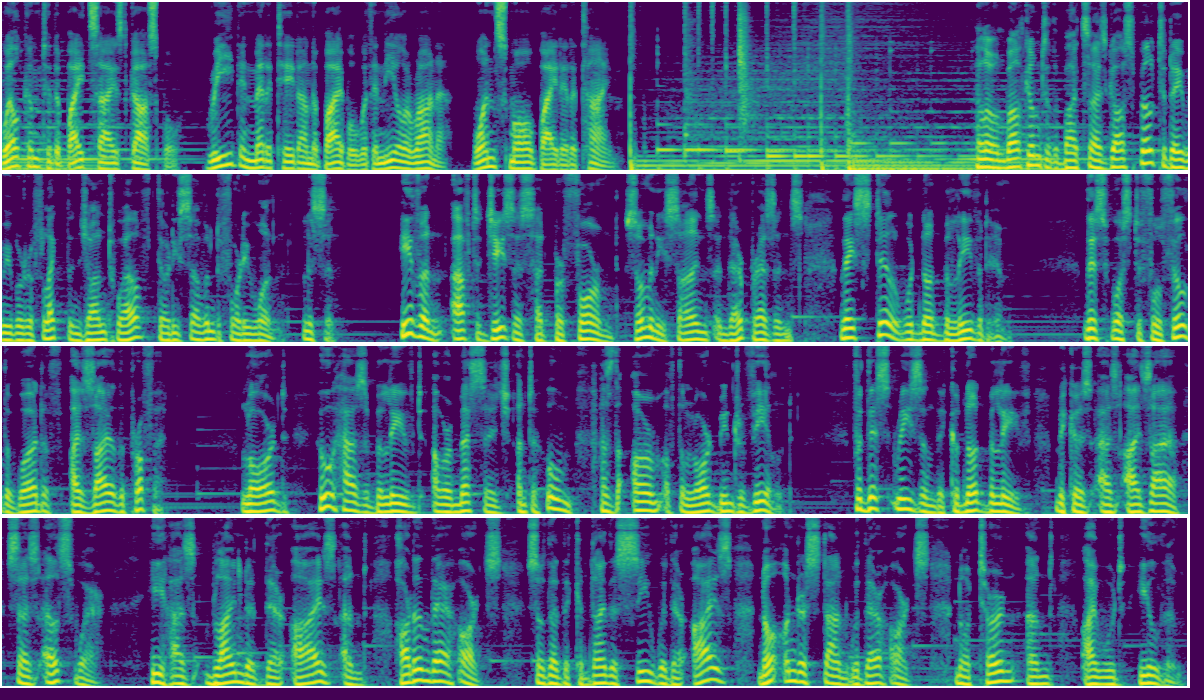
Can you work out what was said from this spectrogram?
Welcome to the Bite Sized Gospel. Read and meditate on the Bible with Anil Arana, one small bite at a time. Hello and welcome to the Bite Sized Gospel. Today we will reflect on John 12, 37 to 41. Listen. Even after Jesus had performed so many signs in their presence, they still would not believe in him. This was to fulfill the word of Isaiah the prophet. Lord, who has believed our message, and to whom has the arm of the Lord been revealed? For this reason they could not believe, because as Isaiah says elsewhere, he has blinded their eyes and hardened their hearts, so that they can neither see with their eyes, nor understand with their hearts, nor turn, and I would heal them.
